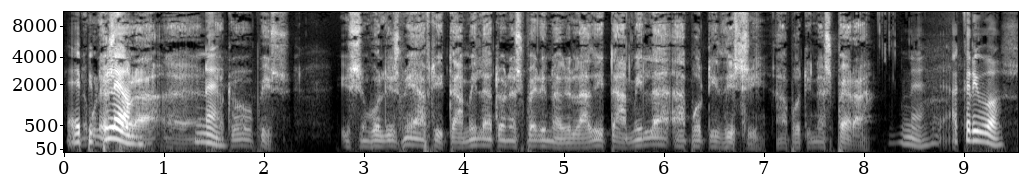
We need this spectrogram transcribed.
Δεν μου λες Επιπλέον, τώρα, ε, ναι. να το πεις. Οι συμβολισμοί αυτοί, τα μήλα των Εσπερίνων, δηλαδή τα μήλα από τη Δύση, από την Εσπέρα. ναι, ακριβώς.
